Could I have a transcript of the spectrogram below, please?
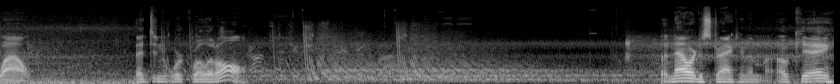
Wow. That didn't work well at all. But now we're distracting them. Okay.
